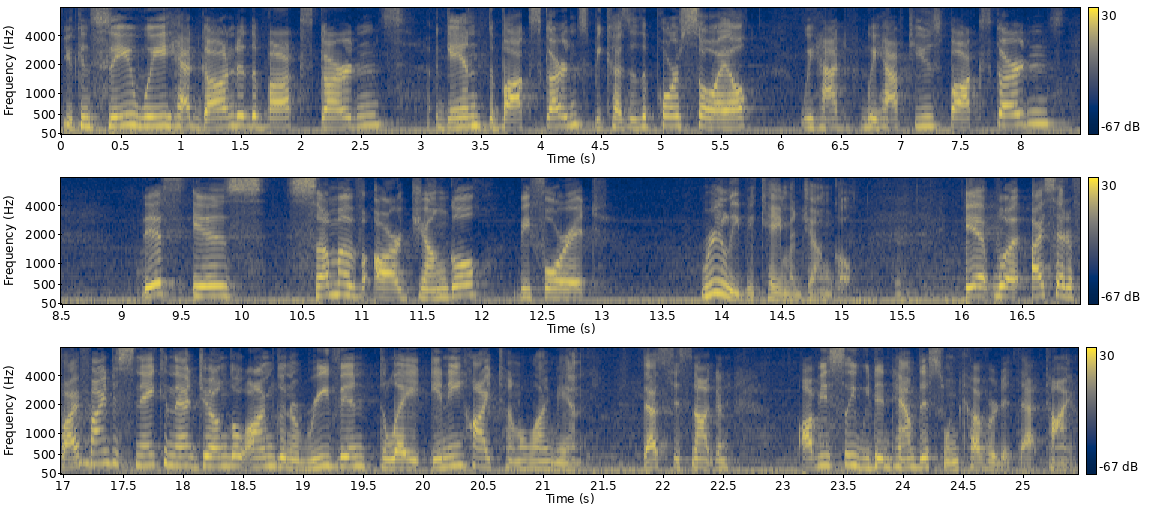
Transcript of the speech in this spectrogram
You can see we had gone to the box gardens. Again, the box gardens, because of the poor soil, we, had, we have to use box gardens. This is some of our jungle before it really became a jungle. It was, I said, if I find a snake in that jungle, I'm going to reventilate any high tunnel I'm in. That's just not going to, obviously we didn't have this one covered at that time.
